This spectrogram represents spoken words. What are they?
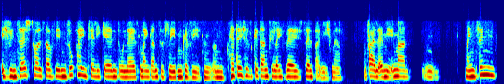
Ich bin sehr stolz auf ihn, super intelligent und er ist mein ganzes Leben gewesen. Und hätte ich es getan, vielleicht wäre ich selber nicht mehr. Weil er mir immer mm, meinen Sinn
